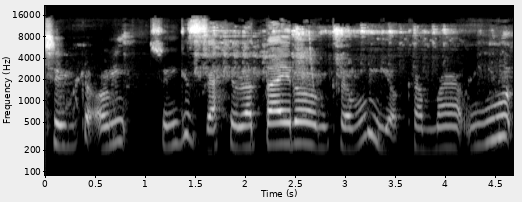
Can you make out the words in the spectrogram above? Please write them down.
çünkü onun çünkü zahira Byron kavum yok ama. Uuu.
